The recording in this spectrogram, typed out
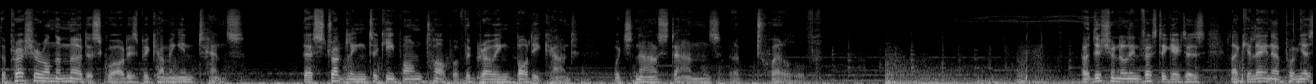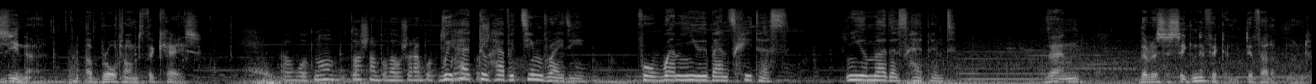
The pressure on the murder squad is becoming intense. They're struggling to keep on top of the growing body count, which now stands at 12. Additional investigators, like Elena Pomyazina, are brought onto the case. We had to have a team ready for when new events hit us, new murders happened. Then there is a significant development.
